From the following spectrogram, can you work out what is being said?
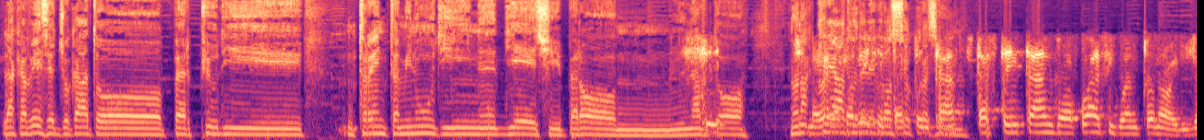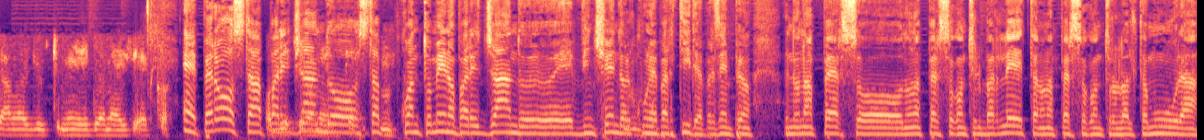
la Cavese ha giocato per più di 30 minuti in 10, però mh, il Nardò... Sì non sì, ha creato delle grosse occasioni. Sta stentando quasi quanto noi, diciamo, negli ultimi due mesi. Ecco. Eh, però sta pareggiando, sta mm. quantomeno pareggiando e vincendo mm. alcune partite. Per esempio, non ha, perso, non ha, perso, contro il Barletta, non ha perso contro l'Altamura,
